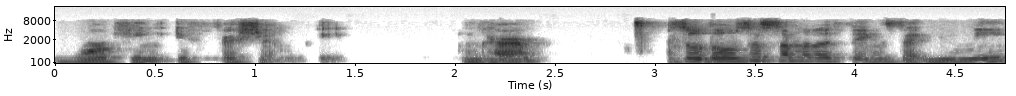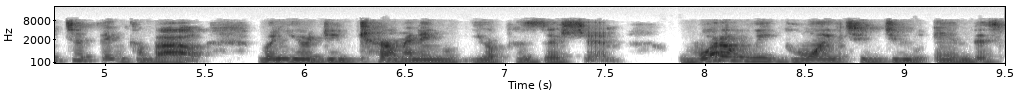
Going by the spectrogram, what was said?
working efficiently? Okay. So, those are some of the things that you need to think about when you're determining your position. What are we going to do in this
